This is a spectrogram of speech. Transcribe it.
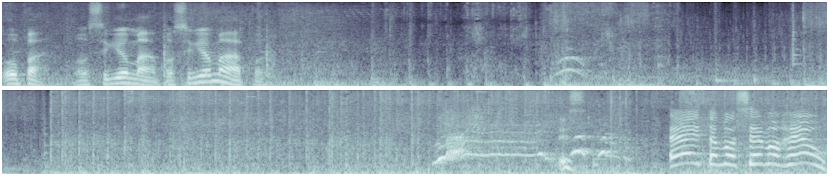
O- Opa, vamos seguir o mapa, vamos seguir o mapa. Esse- Eita, você morreu!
